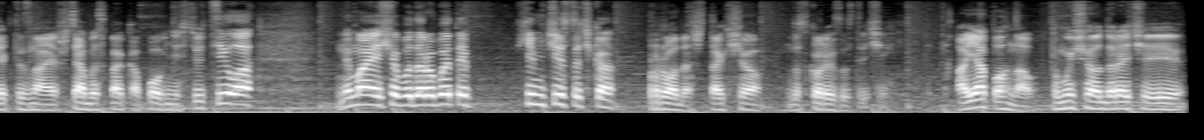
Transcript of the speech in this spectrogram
як ти знаєш, вся безпека повністю ціла. Немає що буде робити. Хімчисточка, продаж. Так що до скорих зустрічей. А я погнав. Тому що, до речі,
